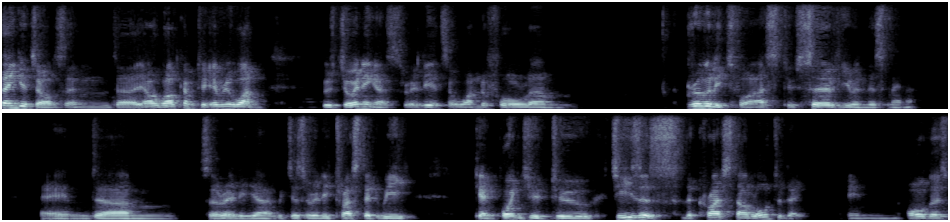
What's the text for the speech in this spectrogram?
Thank you, Charles, and uh, yeah, welcome to everyone who's joining us. Really, it's a wonderful um, privilege for us to serve you in this manner. And um, so, really, yeah, we just really trust that we can point you to Jesus, the Christ our Lord, today in all those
